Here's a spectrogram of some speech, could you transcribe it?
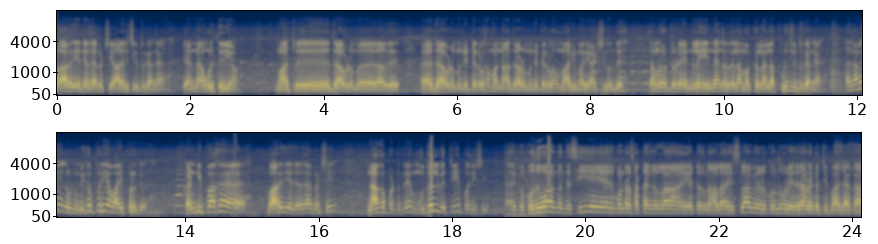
பாரதிய ஜனதா கட்சி ஆதரிச்சுக்கிட்டு இருக்காங்க. ஏன்னா உங்களுக்கு தெரியும் மாற்று திராவிட அதாவது திராவிட முன்னேற்ற கழகம் அண்ணா திராவிட முன்னேற்ற கழகம் மாறி மாறி ஆட்சிக்கு வந்து தமிழகத்துடைய நிலை என்னங்கிறதெல்லாம் மக்கள் நல்லா புரிஞ்சுக்கிட்டு இருக்காங்க. அதனால் எங்களுக்கு மிகப்பெரிய வாய்ப்பு இருக்குது கண்டிப்பாக பாரதிய ஜனதா கட்சி நாகப்பட்டினத்திலே முதல் வெற்றியை பதிவு செய்யும். இப்போ பொதுவாக அந்த சிஏஏ இது போன்ற சட்டங்கள்லாம் ஏற்றதுனால இஸ்லாமியர்களுக்கு வந்து ஒரு எதிரான கட்சி பாஜக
